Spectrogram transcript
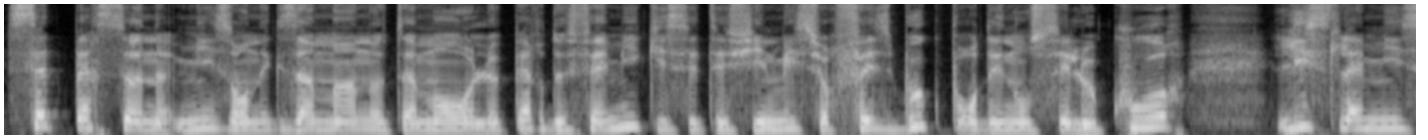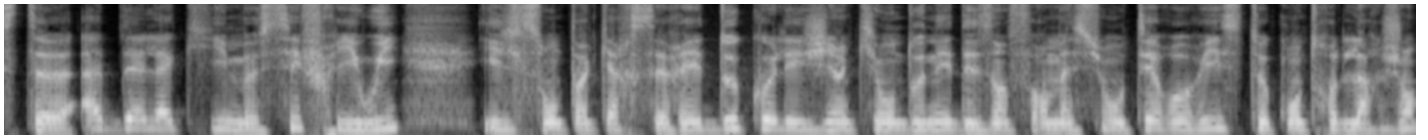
Sept personnes mises en examen, notamment le père de famille qui s'était filmé sur Facebook pour dénoncer le cours. L'islamiste Abdel Hakim Sefrioui. Ils sont incarcérés. Deux collégiens qui ont donné des informations aux terroristes contre de l'argent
